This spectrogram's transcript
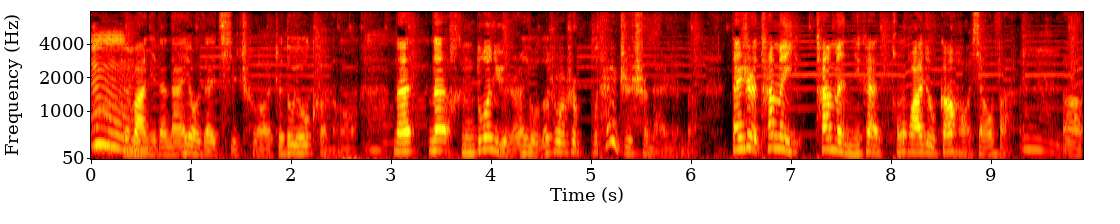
嗯，对吧？你的男友在骑车，这都有可能。那那很多女人有的时候是不太支持男人的，但是他们他们你看桐华就刚好相反嗯，啊，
